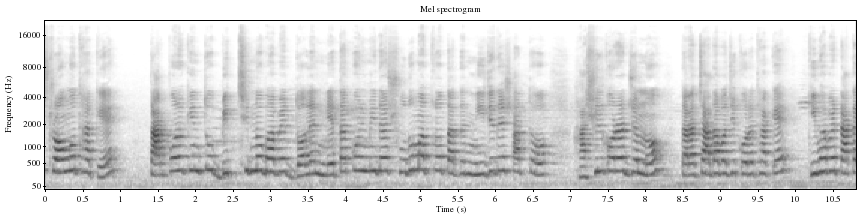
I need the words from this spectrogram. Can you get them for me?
স্ট্রংও থাকে তারপরেও কিন্তু বিচ্ছিন্নভাবে দলের নেতাকর্মীরা শুধুমাত্র তাদের নিজেদের স্বার্থ হাসিল করার জন্য তারা চাঁদাবাজি করে থাকে, কীভাবে টাকা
